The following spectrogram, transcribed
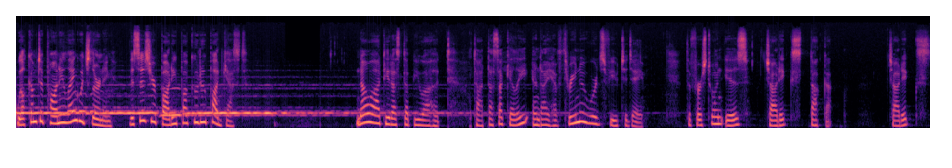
Welcome to Pawnee Language Learning. This is your Pari Pakuru podcast. Nawatirastapiwahat, Tata Sakeli, and I have three new words for you today. The first one is chariks taka. Chariks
